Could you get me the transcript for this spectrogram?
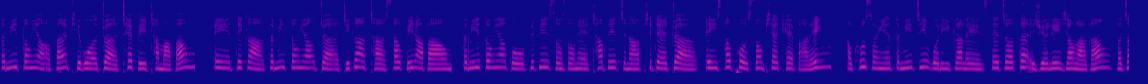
သမီး၃ယောက်အပန်းဖြေဖို့အတွက်ထည့်ပေးထားမှာပါအိမ်အစ်စ်ကသမီး၃ယောက်အတွက်အဓိကထားစောက်ပေးတာပါသမီး၃ယောက်ကိုပြည့်ပြည့်စုံစုံနဲ့ထားပေးချင်တာဖြစ်တဲ့အတွက်အိမ်ဆောက်ဖို့ဆုံးဖြတ်ခဲ့ပါတယ်အခုဆိုရင်သမီးကြီးဝရီကလည်းဆယ်ကျော်သက်အရွယ်လေးရောက်လာကောင်မကြ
